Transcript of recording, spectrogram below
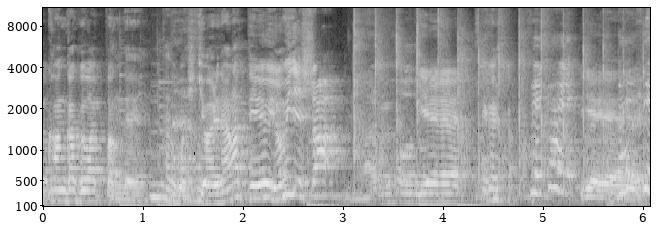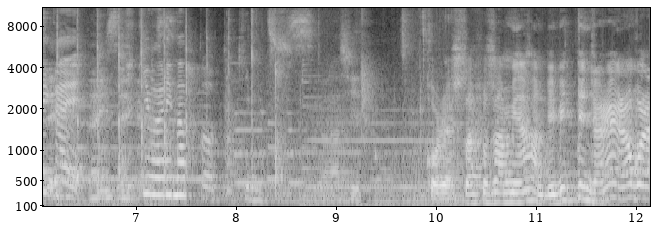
う感覚があったんで多分これ引き割りだなっていう読みでした。なるほど。イエーイ。正解ですか正解。イエーイ。大正解。大正解。引き割り納豆とキムチ。素晴らしいこれスタッフさん皆さんビビってんじゃねえのこれ。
